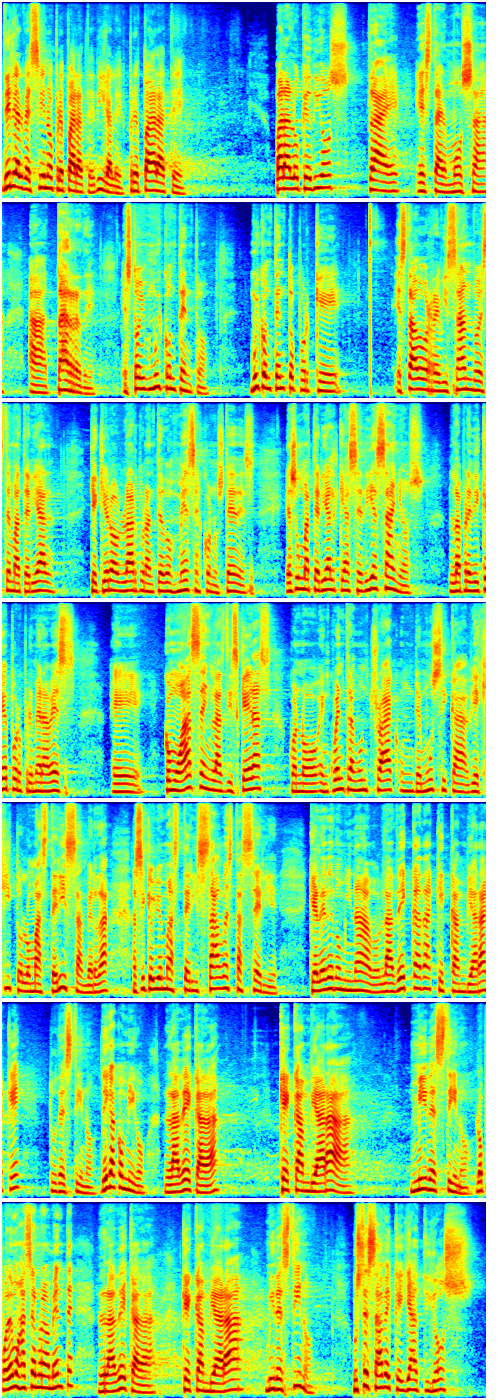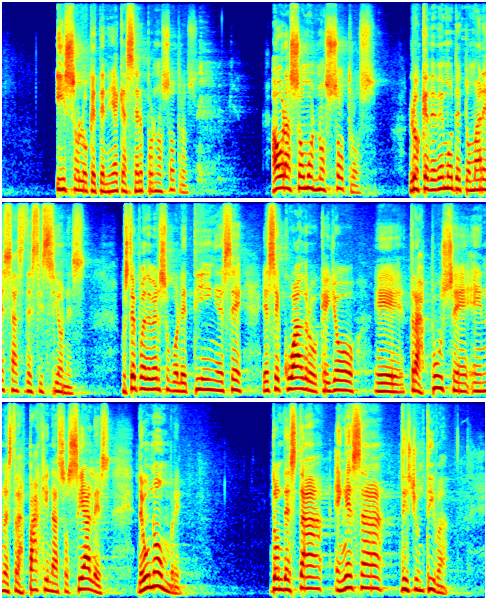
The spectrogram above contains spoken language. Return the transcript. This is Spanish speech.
Dile al vecino, prepárate, dígale, prepárate para lo que Dios trae esta hermosa ah, tarde. Estoy muy contento, muy contento porque he estado revisando este material que quiero hablar durante dos meses con ustedes. Es un material que hace 10 años la prediqué por primera vez. Eh, como hacen las disqueras, cuando encuentran un track de música viejito, lo masterizan, ¿verdad? Así que yo he masterizado esta serie que le he denominado la década que cambiará tu destino. Diga conmigo, la década que cambiará mi destino. ¿Lo podemos hacer nuevamente? La década que cambiará mi destino. Usted sabe que ya Dios hizo lo que tenía que hacer por nosotros. Ahora somos nosotros los que debemos de tomar esas decisiones. Usted puede ver su boletín, ese, ese cuadro que yo eh, traspuse en nuestras páginas sociales de un hombre donde está en esa disyuntiva,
